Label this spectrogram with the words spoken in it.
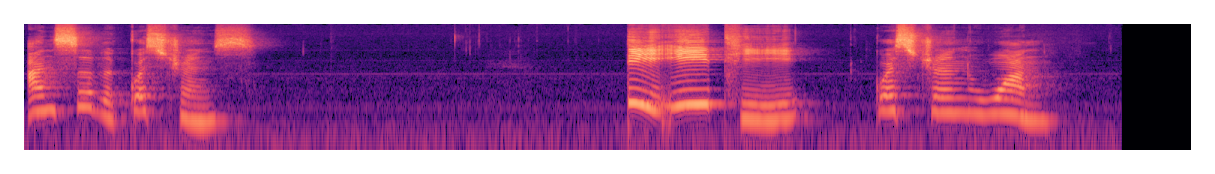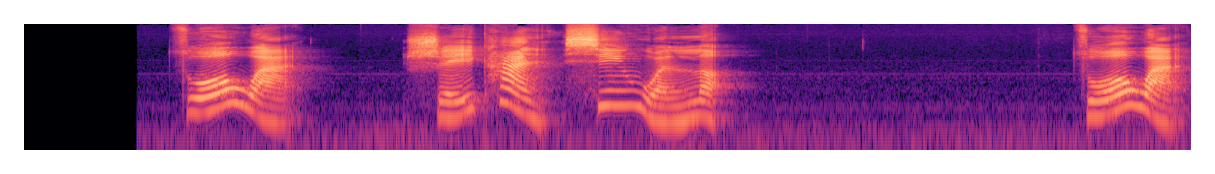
Answer the questions. 第一题 Question One 昨晚谁看新闻了？昨晚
